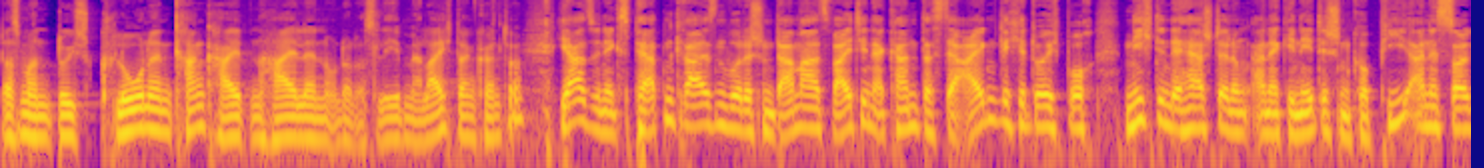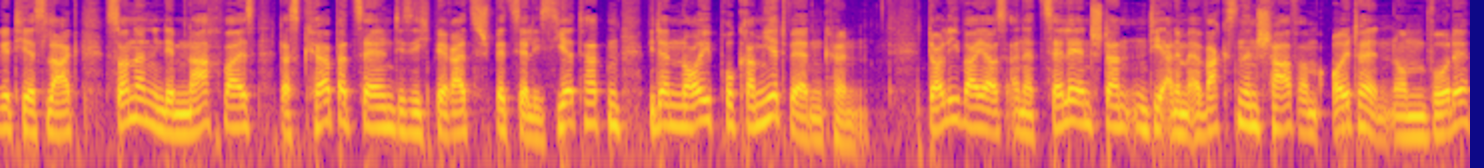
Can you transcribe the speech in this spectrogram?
dass man durchs Klonen Krankheiten heilen oder das Leben erleichtern könnte? Ja, also in Expertenkreisen wurde schon damals weithin erkannt, dass der eigentliche Durchbruch nicht in der Herstellung einer genetischen Kopie eines Säugetiers lag, sondern in dem Nachweis, dass Körperzellen, die sich bereits spezialisiert hatten, wieder neu programmiert werden können. Dolly war ja aus einer Zelle entstanden, die einem erwachsenen Schaf am Euter entnommen wurde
